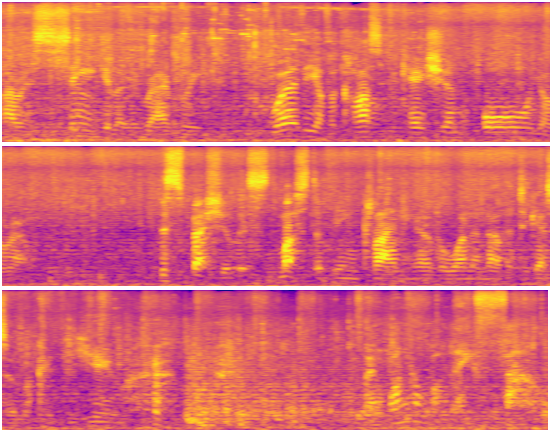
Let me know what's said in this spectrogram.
are a singularly rare breed, worthy of a classification all your own. The specialists must have been climbing over one another to get a look at you. I wonder what they found.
